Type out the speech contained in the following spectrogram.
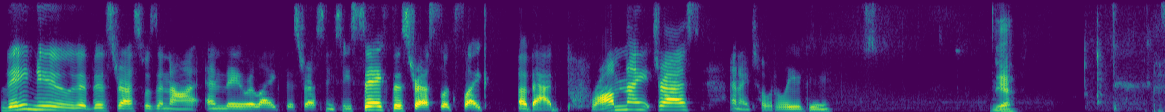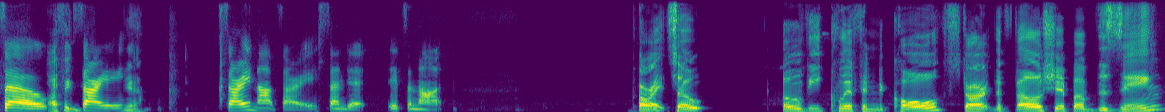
they knew that this dress was a knot and they were like this dress makes me sick this dress looks like a bad prom night dress and i totally agree Yeah. so I think- sorry yeah. sorry not sorry send it it's a knot All right. So, Ovi, Cliff, and Nicole start the Fellowship of the Zing.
